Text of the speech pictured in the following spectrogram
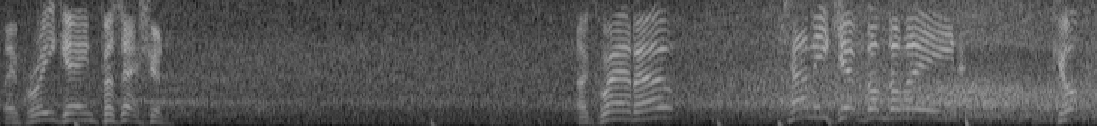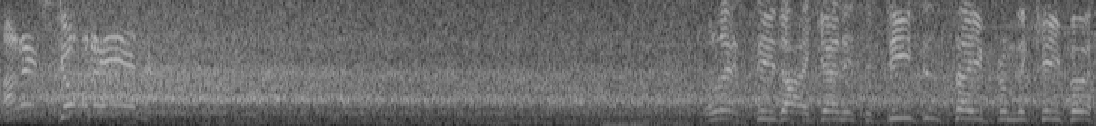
They've regained possession. Aguero. Can he give them the lead? Go and it's gone in! Well, let's see that again. It's a decent save from the keeper,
